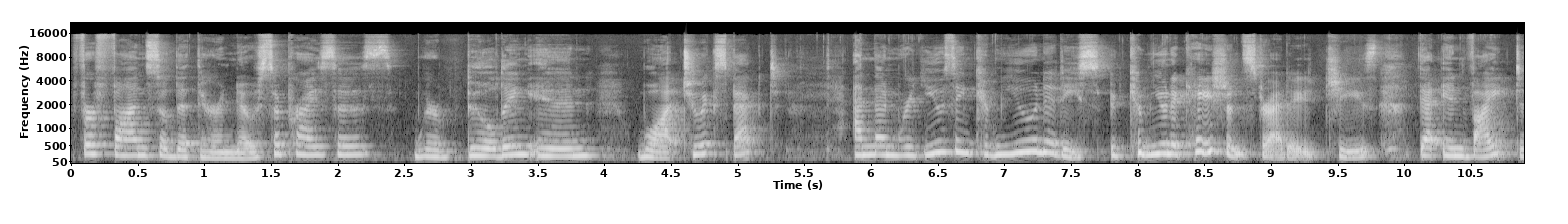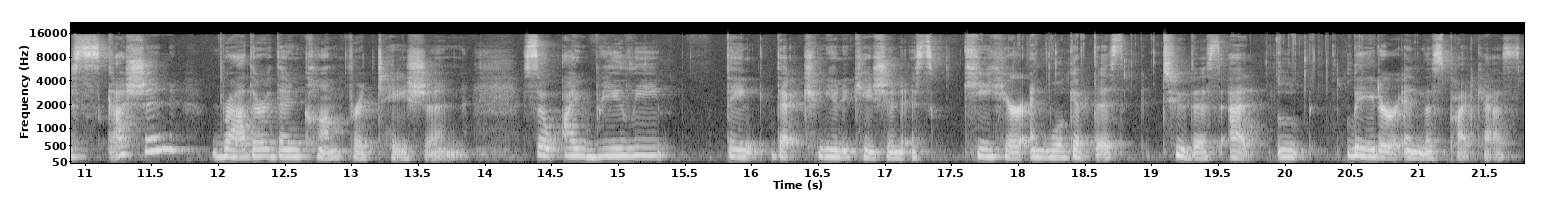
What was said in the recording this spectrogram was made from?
for fun so that there are no surprises. We're building in what to expect and then we're using communities, communication strategies that invite discussion rather than confrontation. So I really think that communication is key here, and we'll get this to this at later in this podcast.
